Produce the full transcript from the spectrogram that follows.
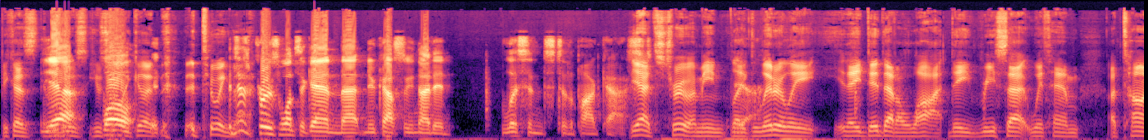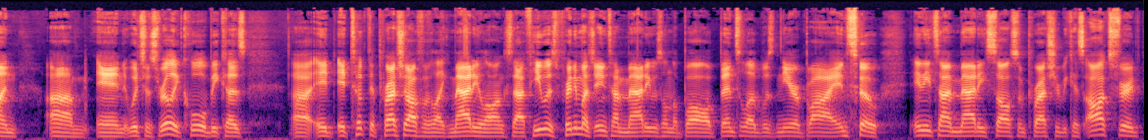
because Yeah, he was, he was well, really good at doing it that. just proves once again that Newcastle United listens to the podcast. Yeah, it's true. I mean, like Yeah. literally, they did that a lot. They reset with him a ton, um, and which was really cool because uh, it, it took the pressure off of like Matty Longstaff. He was pretty much anytime Matty was on the ball, Bentaleb was nearby, and so anytime Matty saw some pressure, because Oxford,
